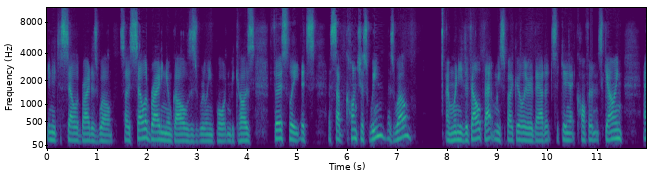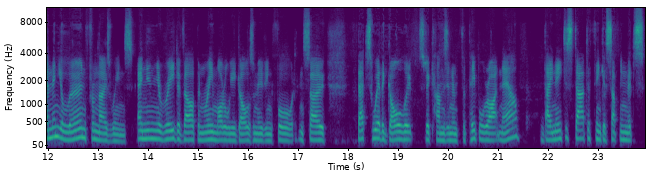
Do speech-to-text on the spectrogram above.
you need to celebrate as well. So, celebrating your goals is really important because, firstly, it's a subconscious win as well. And when you develop that, and we spoke earlier about it, it's getting that confidence going. And then you learn from those wins and then you redevelop and remodel your goals moving forward. And so that's where the goal loop sort of comes in. And for people right now, they need to start to think of something that's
